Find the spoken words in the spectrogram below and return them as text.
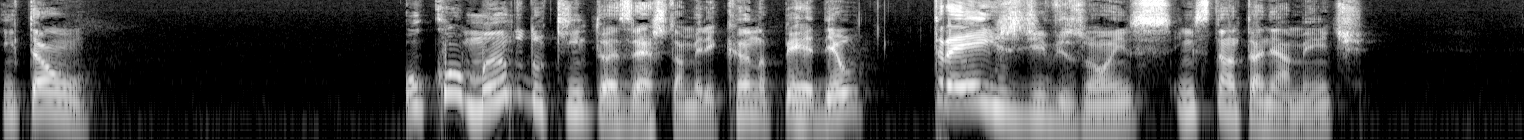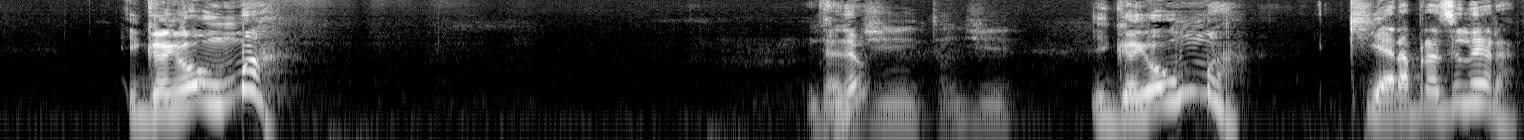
Então, o comando do 5 Exército Americano perdeu três divisões instantaneamente e ganhou uma. Entendeu? Entendi, entendi. E ganhou uma, que era brasileira.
